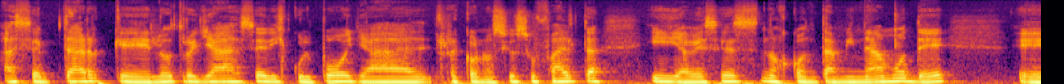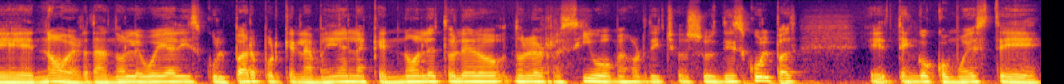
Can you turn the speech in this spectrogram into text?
aceptar que el otro ya se disculpó, ya reconoció su falta y a veces nos contaminamos de eh, no, ¿verdad? No le voy a disculpar porque en la medida en la que no le tolero, no le recibo, mejor dicho, sus disculpas, eh, tengo como este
